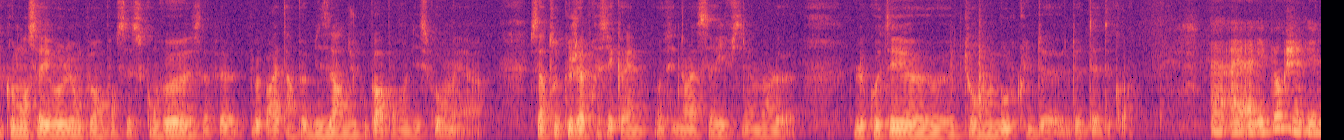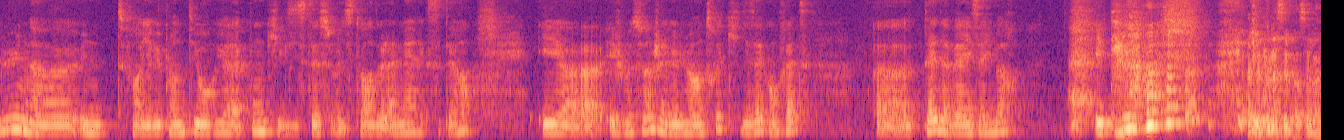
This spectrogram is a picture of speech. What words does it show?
vu comment ça évolue, on peut en penser ce qu'on veut, ça peut, peut paraître un peu bizarre du coup par rapport au discours, mais euh, c'est un truc que j'apprécie quand même aussi dans la série finalement, le, le côté euh, tourne en boucle de, de Ted quoi. À, à- à l'époque, j'avais lu une, euh, une. Enfin, il y avait plein de théories à la con qui existaient sur l'histoire de la mer, etc. Et, euh, et je me souviens que j'avais lu un truc qui disait qu'en fait, euh, Ted avait Alzheimer. Et que. je la connaissais pas celle-là.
